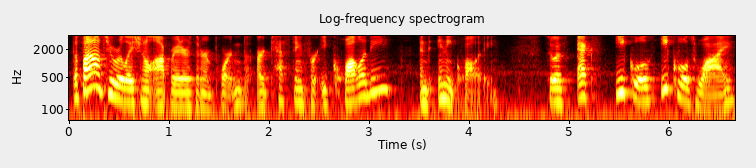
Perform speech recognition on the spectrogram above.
The final two relational operators that are important are testing for equality and inequality. So if x equals equals y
